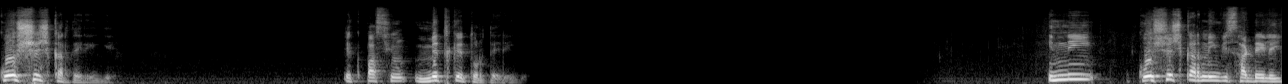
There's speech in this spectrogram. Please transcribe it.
ਕੋਸ਼ਿਸ਼ ਕਰਦੇ ਰਹੀਏ। ਇੱਕ ਪਾਸਿਓਂ ਮਿੱਥ ਕੇ ਤੁਰਦੇ ਰਹੀਏ। ਇੰਨੀ ਕੋਸ਼ਿਸ਼ ਕਰਨੀ ਵੀ ਸਾਡੇ ਲਈ।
